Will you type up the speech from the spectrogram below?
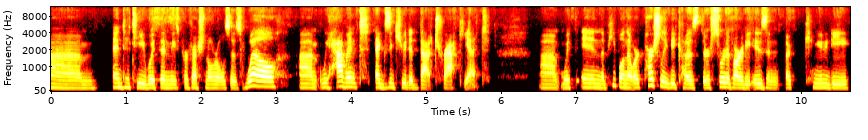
um, entity within these professional roles as well. Um, we haven't executed that track yet um, within the People Network, partially because there sort of already is an, a community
